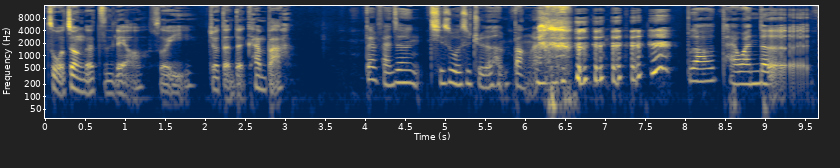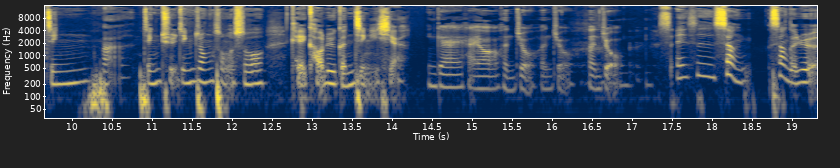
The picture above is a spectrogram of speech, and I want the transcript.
佐证的资料，所以就等等看吧。但反正其实我是觉得很棒啦。不知道台湾的金马、金曲、金钟什么时候可以考虑跟进一下？应该还要很久很久很久。是哎，是上上个月。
